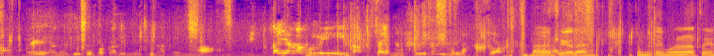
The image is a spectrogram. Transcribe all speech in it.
ano dito, baka rin yung pinatay. Oh, dito kaya nga humingi ako sa'yo ng tira. Wala kasi ako. Ah, teka lang. Tanggalin muna natin.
